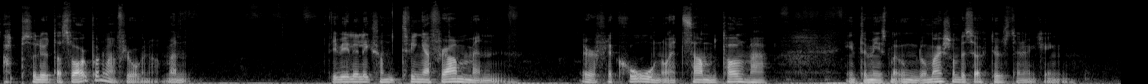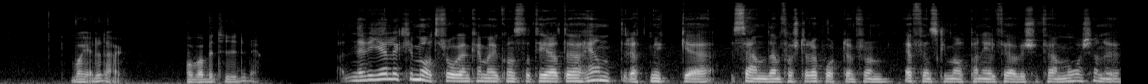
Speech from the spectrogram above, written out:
absoluta svar på de här frågorna men vi ville liksom tvinga fram en reflektion och ett samtal med inte minst med ungdomar som besökte utställningen kring vad är det där och vad betyder det? När det gäller klimatfrågan kan man ju konstatera att det har hänt rätt mycket sedan den första rapporten från FNs klimatpanel för över 25 år sedan nu.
